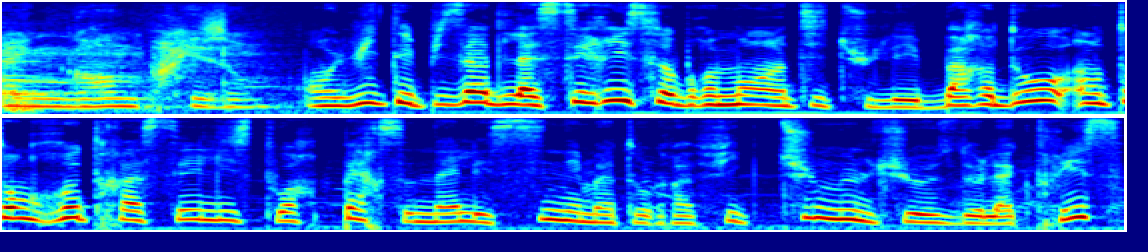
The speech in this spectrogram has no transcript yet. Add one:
à une grande prison. En huit épisodes, la série sobrement intitulée Bardot entend retracer l'histoire personnelle et cinématographique tumultueuse de l'actrice,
